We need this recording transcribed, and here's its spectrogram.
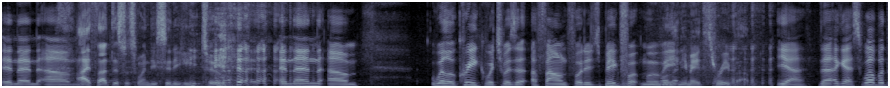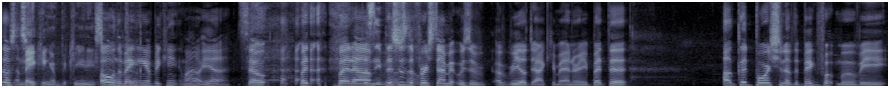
and then, um, I thought this was Windy City Heat too. and then um, Willow Creek, which was a, a found footage Bigfoot movie. well, then you made three, Bob. yeah, the, I guess. Well, but those The two- making of Bikini. Oh, Skull, the too. making of bikini. Wow, yeah. So, but but um, this was the that first time it was a, a real documentary. But the a good portion of the Bigfoot movie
